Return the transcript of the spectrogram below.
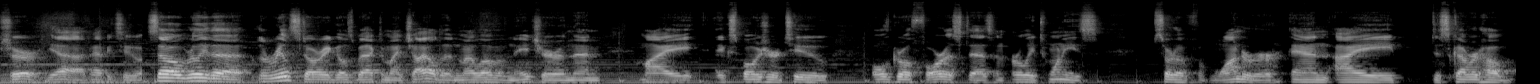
Sure. Yeah, I'm happy to. So really the the real story goes back to my childhood, my love of nature and then my exposure to old growth forest as an early 20s sort of wanderer and I discovered how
